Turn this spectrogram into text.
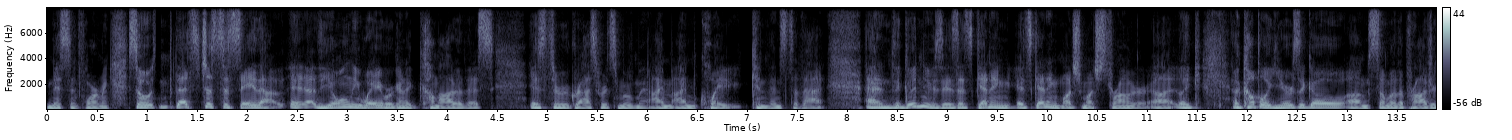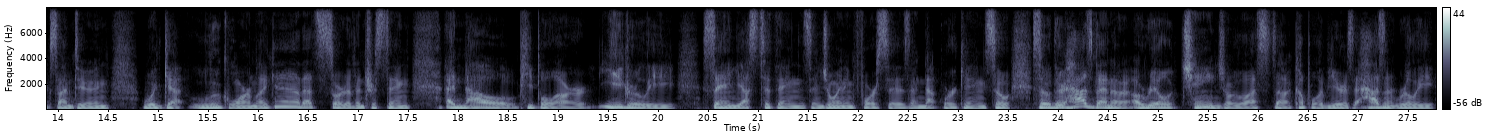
misinforming. So that's just to say that uh, the only way we're going to come out of this is through grassroots movement. I'm, I'm quite convinced of that. And the good news is it's getting, it's getting much, much stronger. Uh, like a couple of years ago, um, some of the projects I'm doing would get lukewarm, like, yeah, that's sort of interesting. And now people are eagerly saying yes to things and joining forces and networking. So, so there has been a, a real change over the last uh, couple of years. It hasn't really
